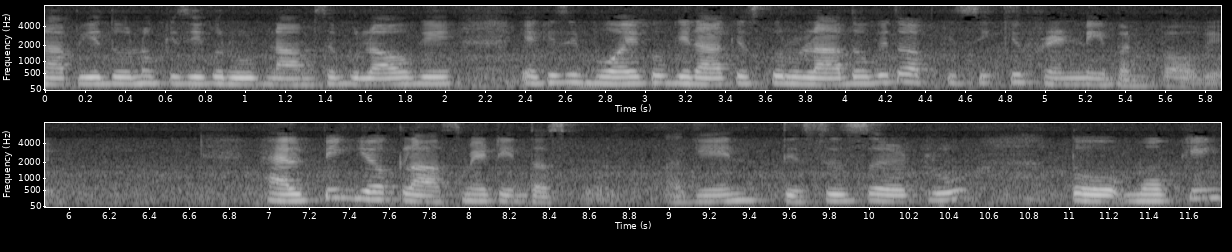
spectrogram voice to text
आप ये दोनों किसी को रूट नाम से बुलाओगे या किसी बॉय को गिरा के उसको रुला दोगे तो आप किसी के फ्रेंड नहीं बन पाओगे। Helping your classmate in the school again this is true तो mocking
